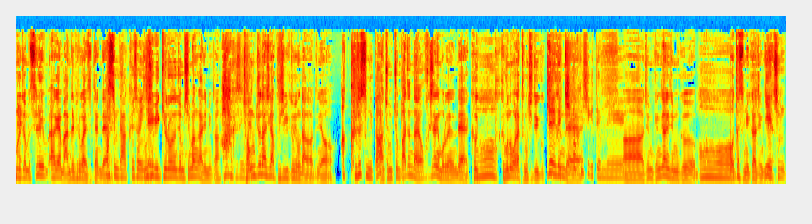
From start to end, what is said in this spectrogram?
네네. 좀 슬림하게 만들 필요가 있을 텐데. 맞습니다. 그래서 이제 92kg는 좀 심한 거 아닙니까? 아, 그래서 이제- 정준하 씨가 92kg 정도 나가거든요. 아 그렇습니까? 아, 좀, 좀 빠졌나요? 확실하게 모르겠는데. 그, 어. 그분은 원래 등치도 있고 키 네네 큰데. 키가 크시기 때문에 아, 지금 굉장히 지금 그, 어. 어... 떻습니까 지금? 예, 지금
